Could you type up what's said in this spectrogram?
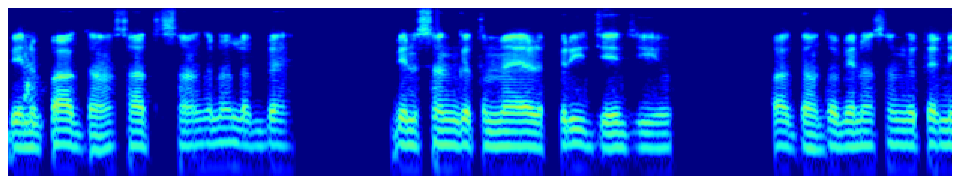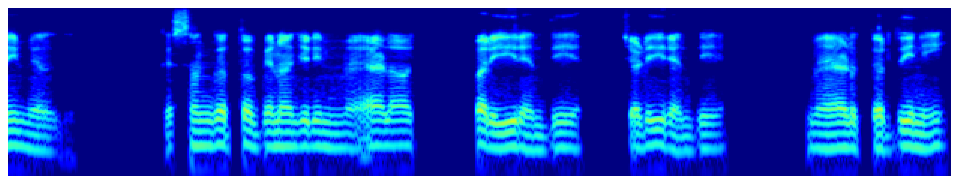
ਬਿਨ ਭਾਗਾਂ ਸਤ ਸੰਗ ਨਾ ਲੱਭੈ, ਬਿਨ ਸੰਗਤ ਮੈਲ ਪ੍ਰੀਜੇ ਜੀਉ। ਭਾਗਾਂ ਤੋਂ ਬਿਨਾ ਸੰਗਤ ਨਹੀਂ ਮਿਲਦੀ, ਤੇ ਸੰਗਤ ਤੋਂ ਬਿਨਾ ਜਿਹੜੀ ਮੈਲ ਆ ਭਰੀ ਰਹਿੰਦੀ ਹੈ ਚੜੀ ਰਹਿੰਦੀ ਹੈ। ਮੈਲ ਕਰਦੀ ਨਹੀਂ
